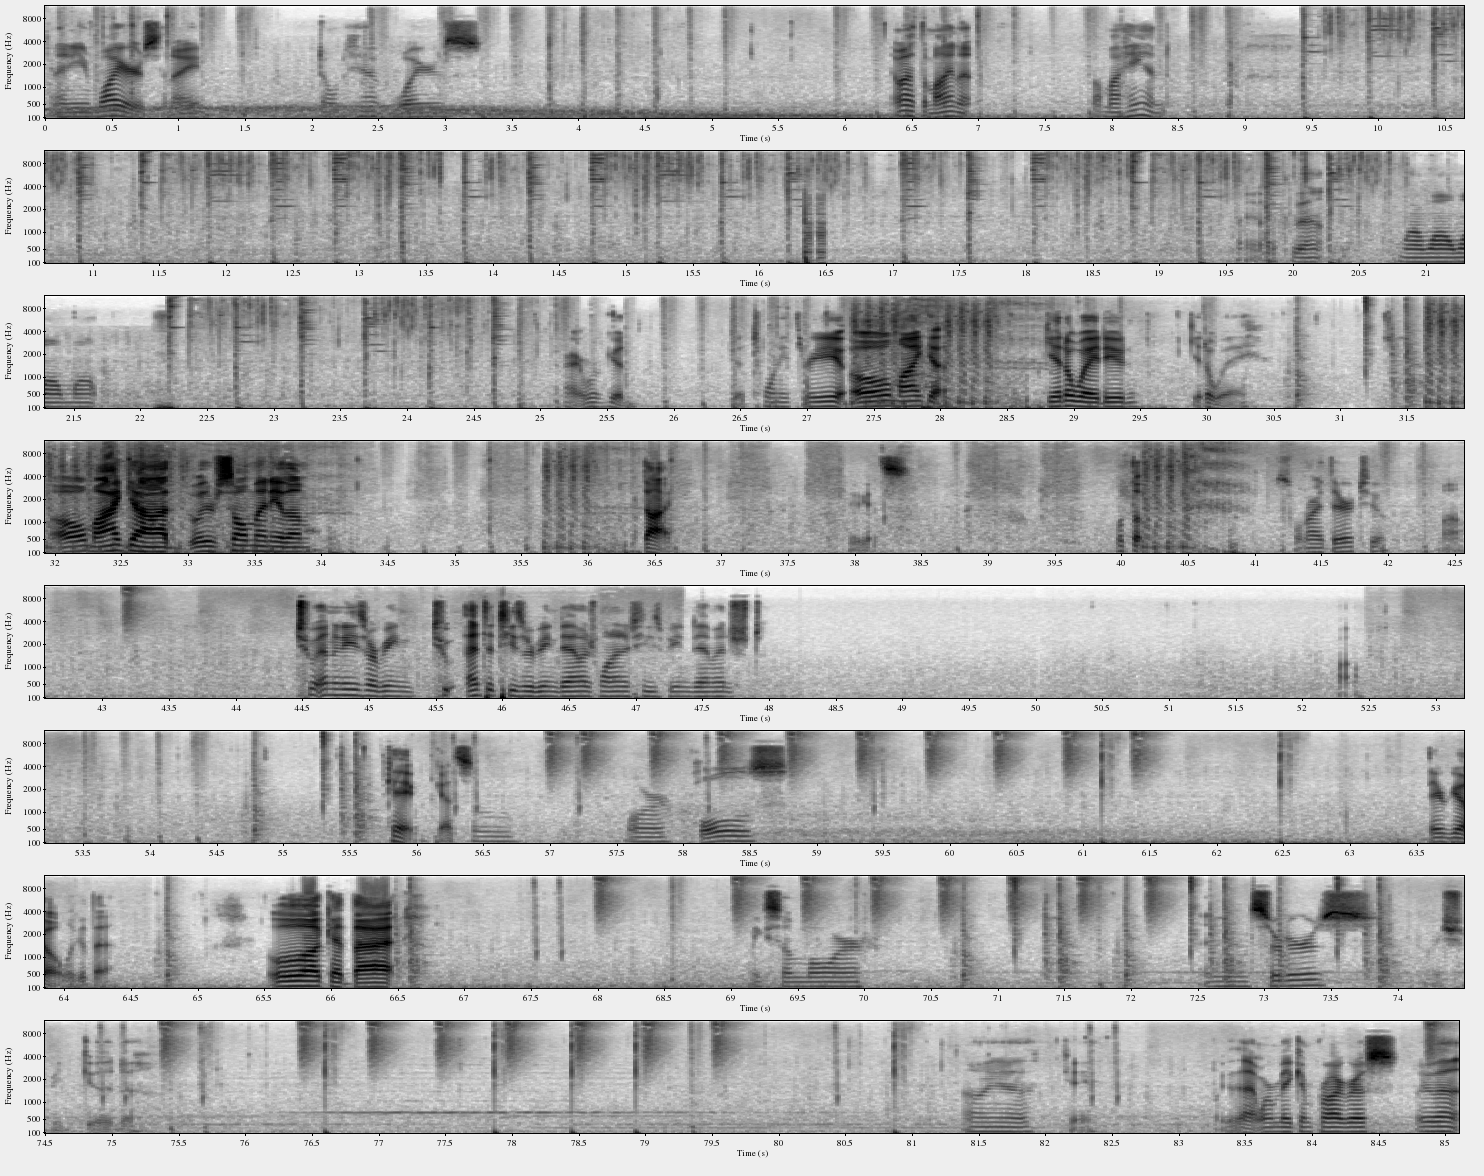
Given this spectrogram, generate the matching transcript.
I need wires, and I don't have wires. I'm gonna have to mine it. On my hand. Yeah, that. Wow, wow, wow, wow. Alright, we're good. Got 23. Oh my god. Get away, dude. Get away. Oh my god. There's so many of them. Die. Okay, gets. What the? This one right there too. Wow. Two entities are being. Two entities are being damaged. One entity is being damaged. Wow. Okay, got some more poles. There we go. Look at that. Look at that. Make some more inserters. We should be good. Oh yeah, okay. Look at that, we're making progress. Look at that.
